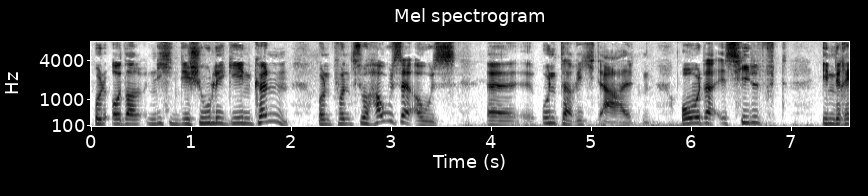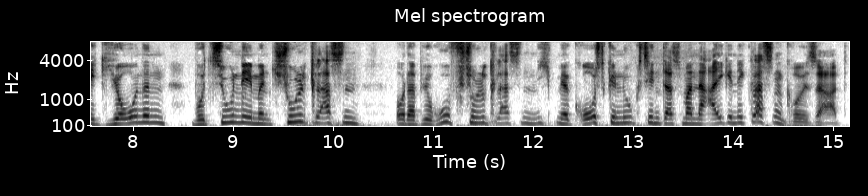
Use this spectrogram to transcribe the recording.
und, oder nicht in die Schule gehen können und von zu Hause aus äh, Unterricht erhalten. Oder es hilft in Regionen, wo zunehmend Schulklassen oder Berufsschulklassen nicht mehr groß genug sind, dass man eine eigene Klassengröße hat.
